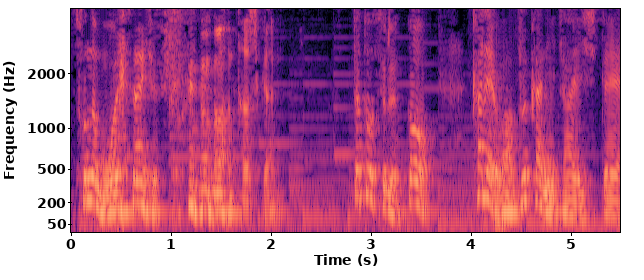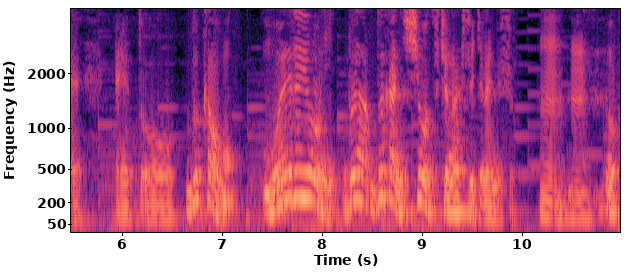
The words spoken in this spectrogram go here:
そんな燃えないですよ。まあ確かに。だとすると、彼は部下に対して、えっ、と、部下を燃えるように部下、部下に火をつけなくちゃいけないんですよ。うんうん。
